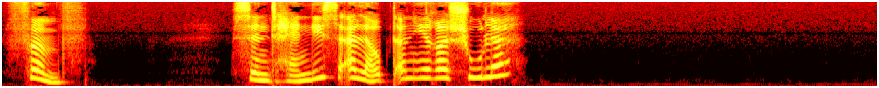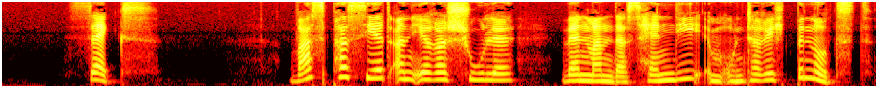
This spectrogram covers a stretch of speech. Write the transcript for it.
5. Sind Handys erlaubt an Ihrer Schule? 6. Was passiert an Ihrer Schule, wenn man das Handy im Unterricht benutzt?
